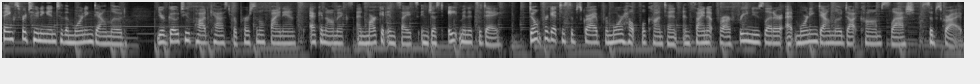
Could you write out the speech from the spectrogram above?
Thanks for tuning in to the Morning Download, your go to podcast for personal finance, economics, and market insights in just eight minutes a day. Don't forget to subscribe for more helpful content and sign up for our free newsletter at morningdownload.com slash subscribe.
